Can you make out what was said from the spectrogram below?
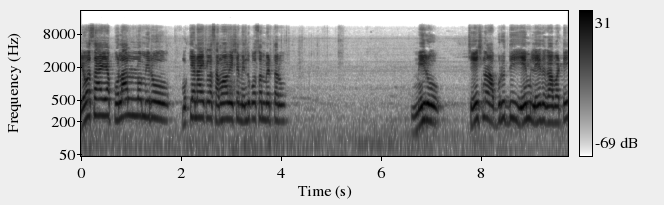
వ్యవసాయ పొలాలలో మీరు ముఖ్య నాయకుల సమావేశం ఎందుకోసం పెడతారు? మీరు చేసిన అభివృద్ధి ఏం లేదు కాబట్టి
